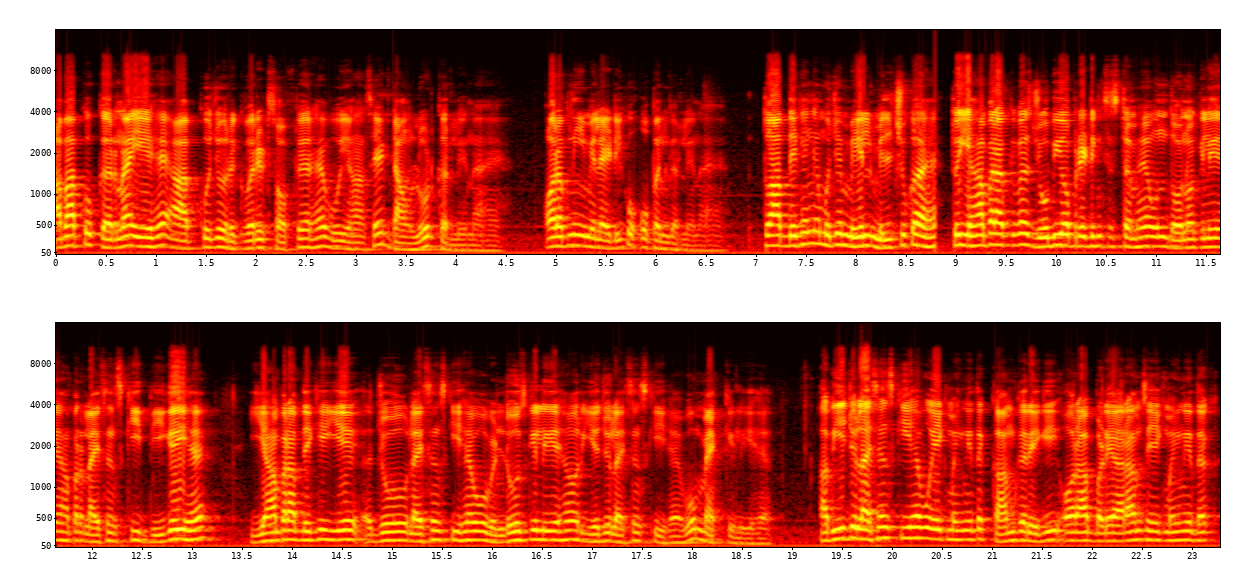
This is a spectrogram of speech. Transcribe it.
अब आपको करना ये है, आपको जो रिकवरिड सॉफ्टवेयर है, वो यहाँ से डाउनलोड कर लेना है और अपनी ईमेल आईडी को ओपन कर लेना है। तो आप देखेंगे मुझे मेल मिल चुका है। तो यहाँ पर आपके पास जो भी ऑपरेटिंग सिस्टम है, उन दोनों के लिए यहाँ पर लाइसेंस की दी गई है। यहाँ पर आप देखिए, ये जो लाइसेंस की है, वो विंडोज़ के लिए है और ये जो लाइसेंस की है, वो मैक के लिए है। अब ये जो लाइसेंस की है, वो एक महीने तक काम करेगी और आप बड़े आराम से एक महीने तक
